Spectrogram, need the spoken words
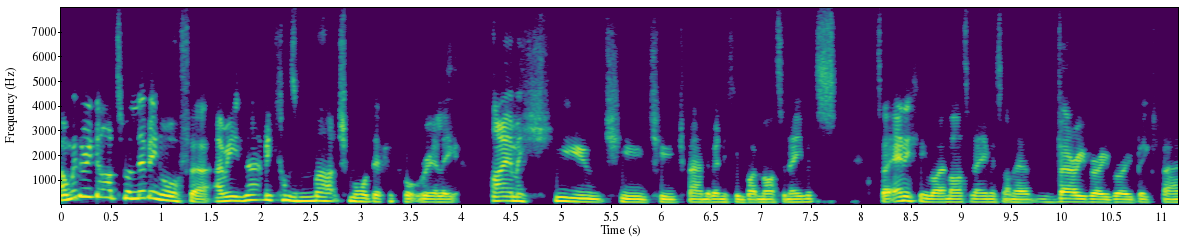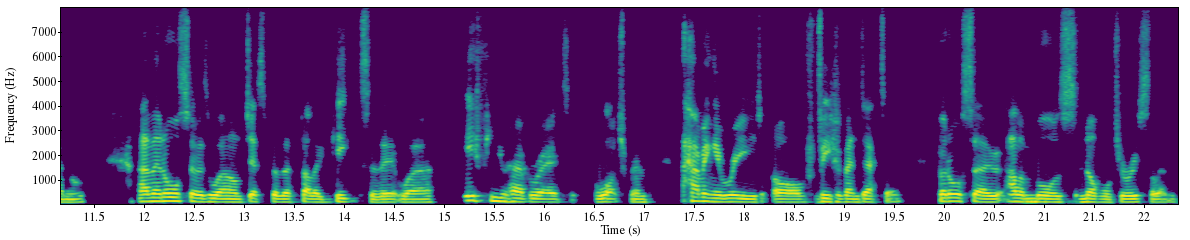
And with regard to a living author, I mean, that becomes much more difficult, really. I am a huge, huge, huge fan of anything by Martin Amis. So anything by Martin Amis, I'm a very, very, very big fan of. And then also as well, just for the fellow geeks, as it were, if you have read Watchmen, having a read of V for Vendetta, but also Alan Moore's novel Jerusalem,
